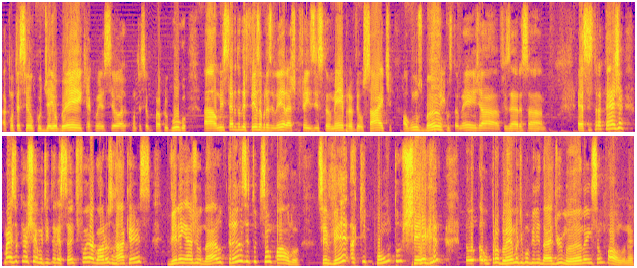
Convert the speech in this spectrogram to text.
aconteceu com o Jailbreak, aconteceu, aconteceu com o próprio Google. Ah, o Ministério da Defesa brasileira acho que fez isso também para ver o site. Alguns bancos também já fizeram essa, essa estratégia. Mas o que eu achei muito interessante foi agora os hackers virem ajudar o trânsito de São Paulo. Você vê a que ponto chega o, o problema de mobilidade urbana em São Paulo, né?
